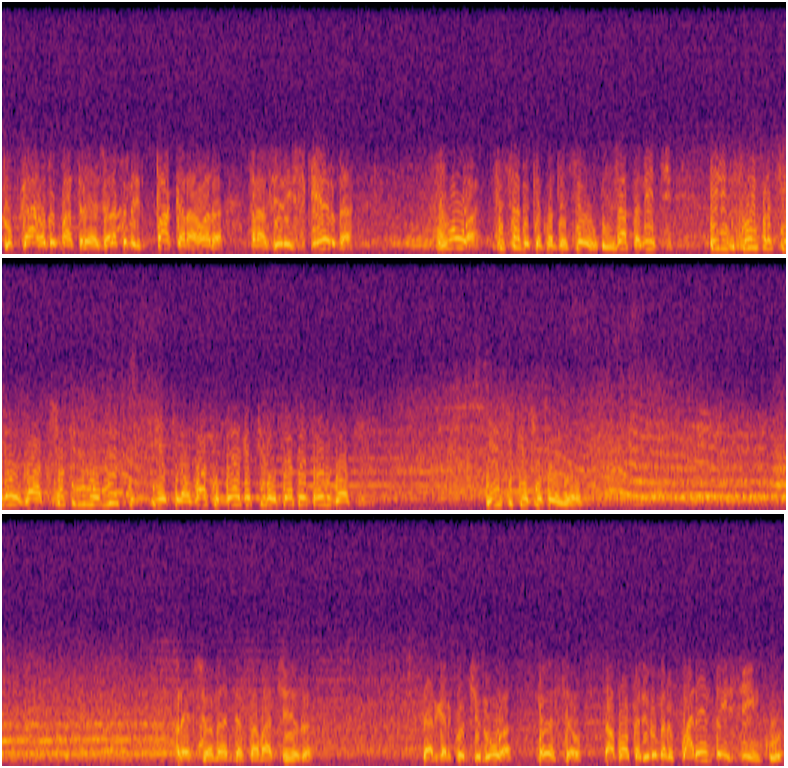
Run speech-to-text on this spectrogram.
do carro do Patrese. Olha como ele toca na hora traseira esquerda. Voa. Você sabe o que aconteceu? Exatamente. Ele foi para tirar o vácuo, só que no momento que ia tirar o vácuo, o Berger tirou o pé para entrar no box. Isso que o surpreendeu. Impressionante essa batida. Berger continua. Mansell, na volta de número 45.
